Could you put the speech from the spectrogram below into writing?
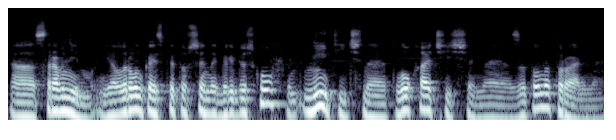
Сравним. Гиалуронка из петушиных гребешков неэтичная, плохо очищенная, зато натуральная.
